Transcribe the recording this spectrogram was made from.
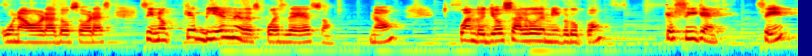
una hora dos horas sino qué viene después de eso no cuando yo salgo de mi grupo qué sigue sí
